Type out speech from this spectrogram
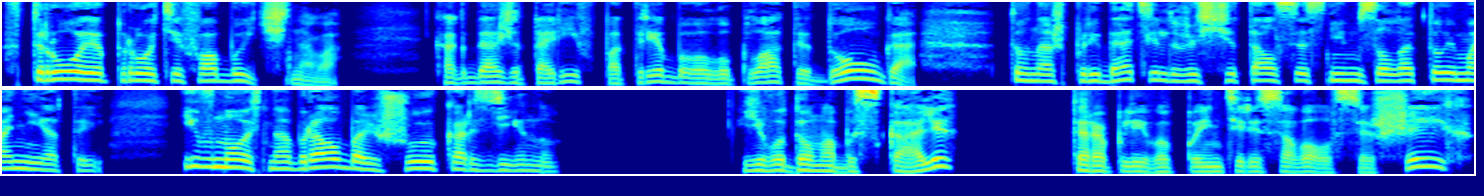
втрое против обычного. Когда же тариф потребовал уплаты долга, то наш предатель рассчитался с ним золотой монетой и вновь набрал большую корзину. Его дом обыскали? Торопливо поинтересовался шейх,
